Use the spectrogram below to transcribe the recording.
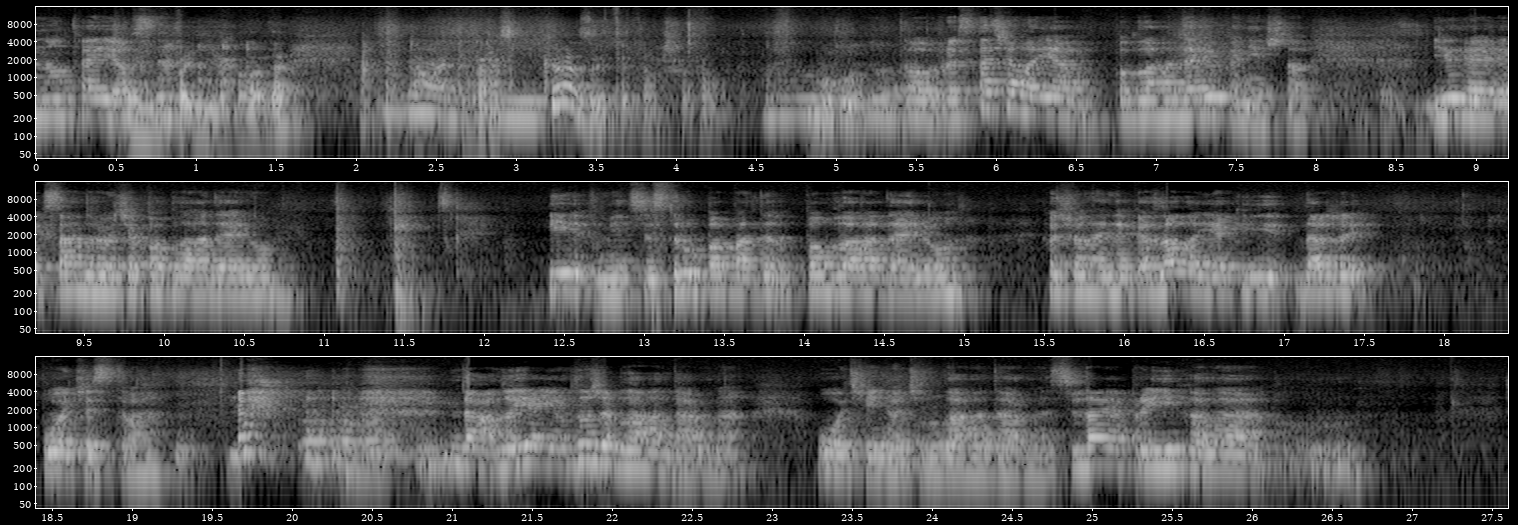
Ну, та ясно. Поїхала, так? Давайте, ви розказуйте там, що там. Ну, добре. Сначала я поблагодарю, конечно, Юрия Александровича поблагодарю. І медсестру поблагодарю. Хоч вона й не казала, як і навіть отчество. Да, но я їм дуже благодарна. Очень-очень благодарна. Сюди я приїхала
